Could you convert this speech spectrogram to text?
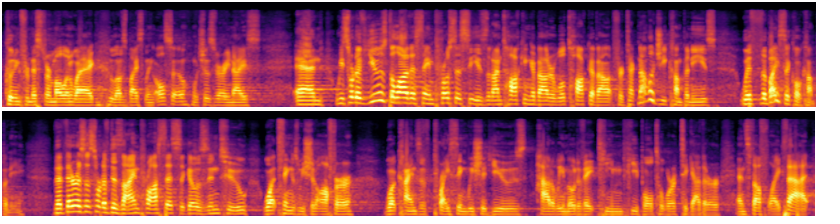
including from Mr. Mullenweg, who loves bicycling also, which was very nice. And we sort of used a lot of the same processes that I'm talking about or we'll talk about for technology companies with the bicycle company. That there is a sort of design process that goes into what things we should offer, what kinds of pricing we should use, how do we motivate team people to work together, and stuff like that.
